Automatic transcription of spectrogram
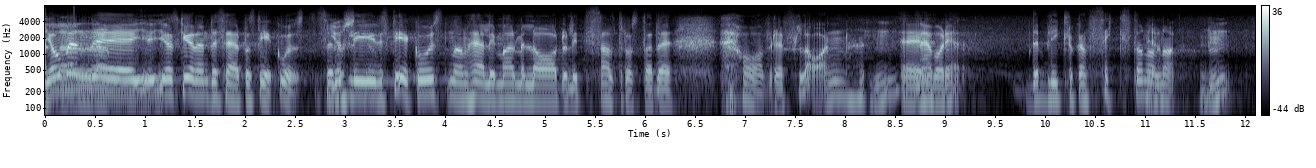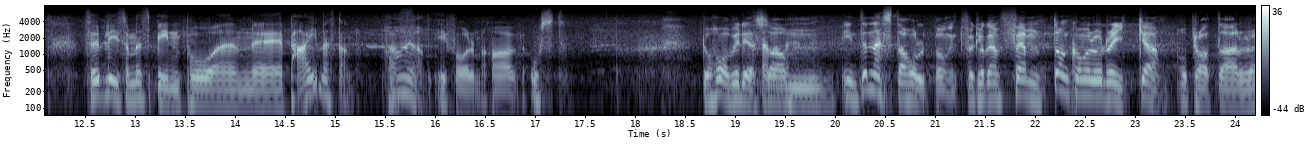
Ja, Eller, men eh, ehm, jag ska göra en dessert på stekost. Så det blir stekost, någon härlig marmelad och lite saltrostade havreflarn. Eh, När var det? Det blir klockan 16.00. Mm. Så det blir som en spinn på en eh, paj nästan. Fast Ah, ja. i form av ost. Då har vi det Spännande. som, inte nästa hållpunkt, för klockan 15 kommer Ulrika och pratar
